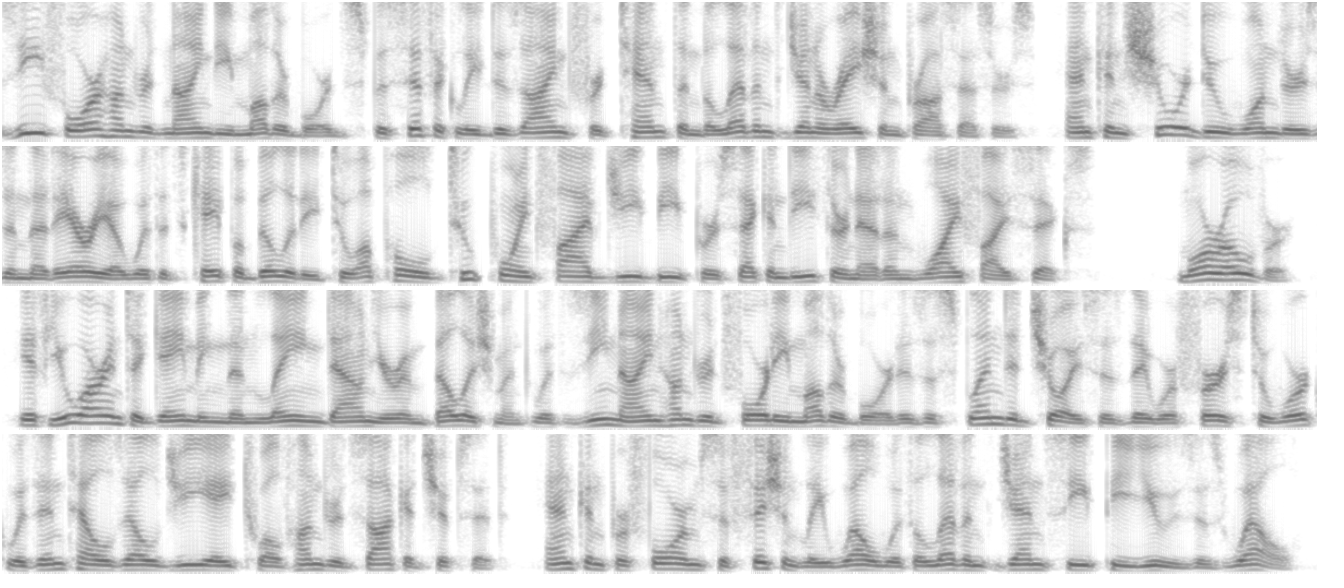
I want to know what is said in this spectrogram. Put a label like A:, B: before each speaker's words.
A: Z490 motherboards specifically designed for 10th and 11th generation processors and can sure do wonders in that area with its capability to uphold 2.5 GB per second Ethernet and Wi-Fi 6. Moreover, if you are into gaming then laying down your embellishment with Z940 motherboard is a splendid choice as they were first to work with Intel's LGA1200 socket chipset and can perform sufficiently well with 11th gen CPUs as well.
